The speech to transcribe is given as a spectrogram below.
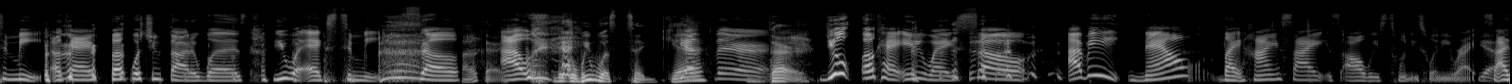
to me, okay? Fuck what you thought it was. You were ex to me. So Okay, I was nigga, we was together. together. You okay? Anyway, so I be now like hindsight is always twenty twenty, right? Yeah. So I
